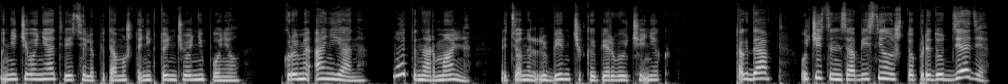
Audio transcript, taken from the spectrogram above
Мы ничего не ответили, потому что никто ничего не понял, кроме Аньяна. Ну, это нормально, ведь он любимчик и первый ученик. Тогда учительница объяснила, что придут дяди,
